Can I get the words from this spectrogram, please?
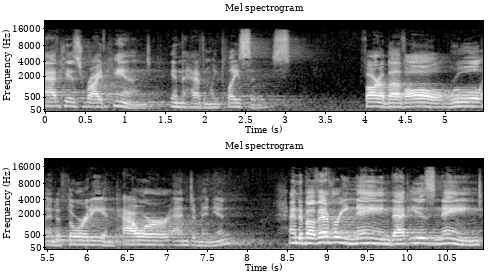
at his right hand in the heavenly places, far above all rule and authority and power and dominion, and above every name that is named,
